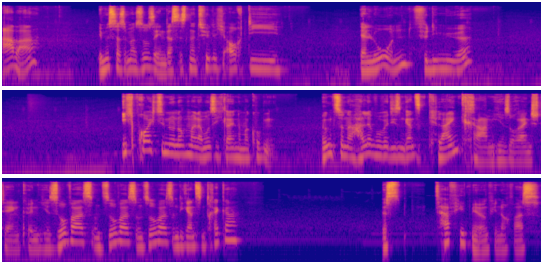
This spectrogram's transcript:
Aber Ihr müsst das immer so sehen. Das ist natürlich auch die, der Lohn für die Mühe. Ich bräuchte nur noch mal, da muss ich gleich noch mal gucken, irgend so eine Halle, wo wir diesen ganzen Kleinkram hier so reinstellen können. Hier sowas und sowas und sowas und die ganzen Trecker. Das, da fehlt mir irgendwie noch was.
